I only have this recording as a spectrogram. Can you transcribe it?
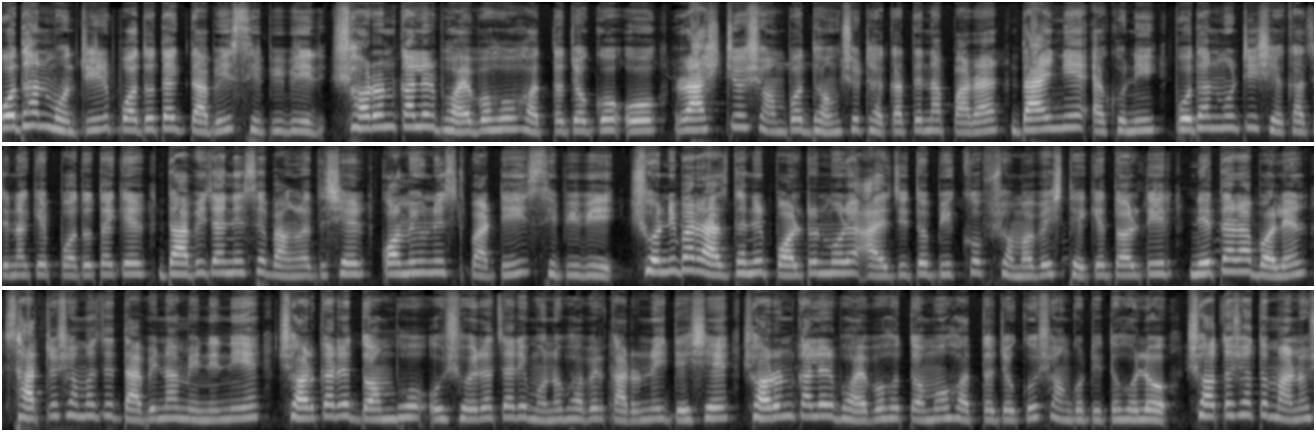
প্রধানমন্ত্রীর পদত্যাগ দাবি সিপিবির। স্মরণকালের ভয়াবহ হত্যাযজ্ঞ ও রাষ্ট্রীয় সম্পদ ধ্বংস ঠেকাতে না পারার দায় নিয়ে এখনই প্রধানমন্ত্রী শেখ হাসিনাকে পদত্যাগের দাবি জানিয়েছে বাংলাদেশের কমিউনিস্ট পার্টি সিপিবি। শনিবার রাজধানীর পল্টন মোড়ে আয়োজিত বিক্ষোভ সমাবেশ থেকে দলটির নেতারা বলেন, ছাত্র সমাজের দাবি না মেনে নিয়ে সরকারের দম্ভ ও স্বৈরাচারী মনোভাবের কারণেই দেশে স্মরণকালের ভয়াবহতম হত্যাযজ্ঞ সংঘটিত হল। শত শত মানুষ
